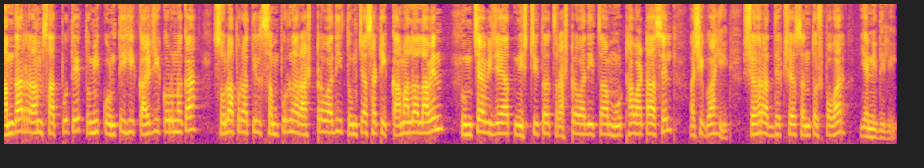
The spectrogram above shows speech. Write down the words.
आमदार राम सातपुते तुम्ही कोणतीही काळजी करू नका. सोलापुरातील संपूर्ण राष्ट्रवादी तुमच्यासाठी कामाला लावेन. तुमच्या विजयात निश्चितच राष्ट्रवादीचा मोठा वाटा असेल अशी ग्वाही शहराध्यक्ष संतोष पवार यांनी दिली.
